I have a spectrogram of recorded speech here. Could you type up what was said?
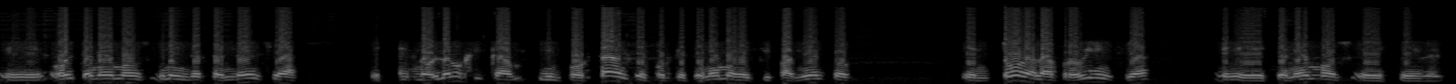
eh, hoy tenemos una independencia eh, tecnológica importante porque tenemos equipamiento en toda la provincia, eh, tenemos este,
